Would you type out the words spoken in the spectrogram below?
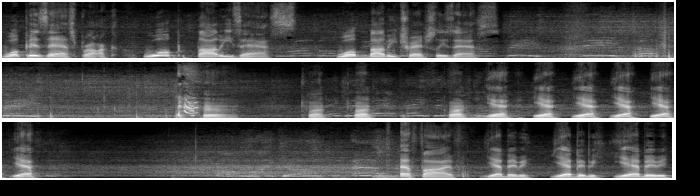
Whoop his ass, Brock. Whoop Bobby's ass. Whoop Bobby Trashley's ass. come on, come on, come on. Yeah, yeah, yeah, yeah, yeah, yeah. Oh my god. F5. Yeah, baby. Yeah, baby. Yeah, baby.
